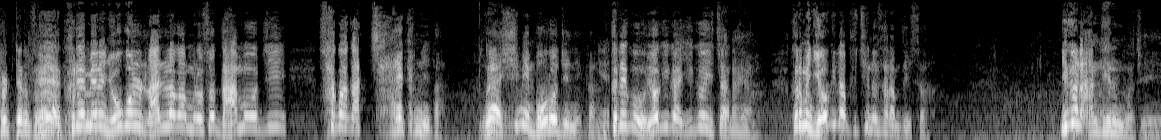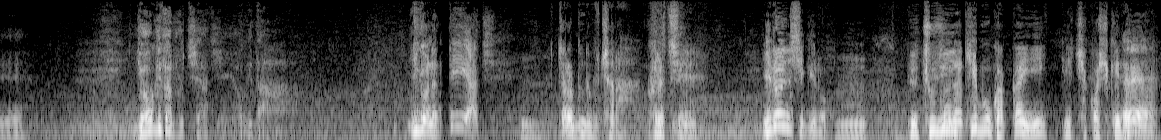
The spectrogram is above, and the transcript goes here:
홀대로 예, 돌아. 그러면은 요걸 날라감으로써 나머지 사과가 잘 큽니다. 왜? 힘이 멀어지니까. 예. 그리고 여기가 이거 있잖아요. 그러면 여기다 붙이는 사람도 있어. 이건 안 되는 거지. 여기다 붙여야지, 여기다. 이거는 떼야지. 짧은 데 붙여라. 그렇지. 예. 이런 식으로. 음. 그 주지 기부 가까이 이 착화시켜야 된다. 예.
